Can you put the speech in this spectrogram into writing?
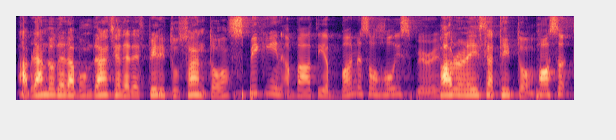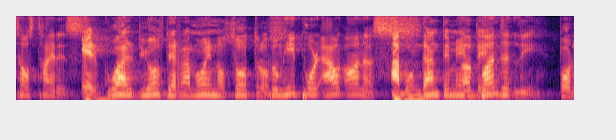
Hablando de la abundancia del Espíritu Santo. Speaking about the abundance of Holy Spirit, Pablo le dice a Tito, Paul tells Titus, el cual Dios derramó en nosotros whom he poured out on us abundantemente abundantly por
